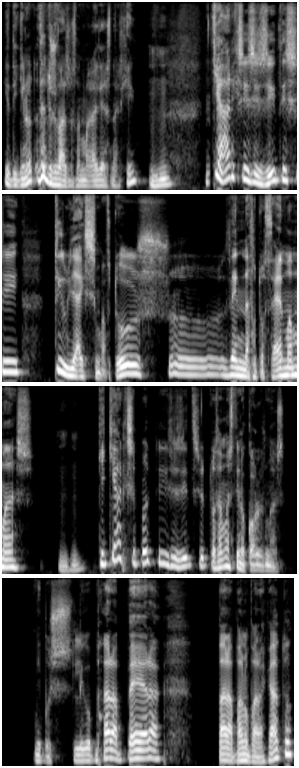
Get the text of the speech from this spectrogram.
για την κοινότητα. Δεν τους βάζαν στα μαγαζιά στην αρχή. Μμμ. Και άρχισε η συζήτηση τι δουλειά έχεις με αυτούς, ε, δεν είναι αυτό το θέμα μας. Μμμ. Και εκεί άρχισε η πρώτη συζήτηση ότι το θέμα είναι ο κόλος μας. Μήπως λίγο παραπέρα, παραπάνω παρακάτω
